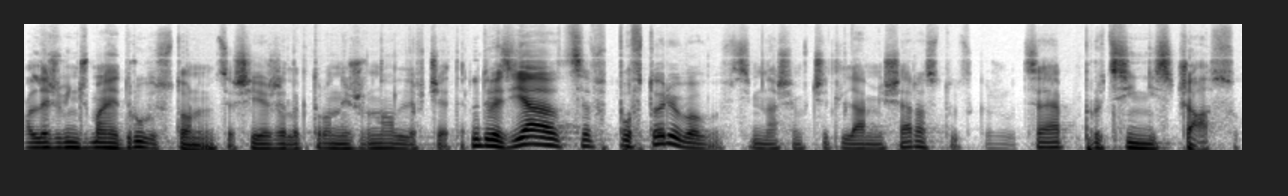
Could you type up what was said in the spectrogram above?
Але ж він ж має другу сторону. Це ж є ж електронний журнал для вчителя. Ну дивись, я це повторював всім нашим вчителям і ще раз тут скажу. Це про цінність часу.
